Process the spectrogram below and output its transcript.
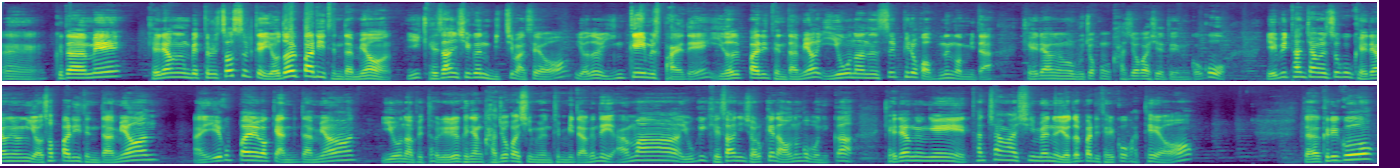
예, 그 다음에 계량형 배터리 썼을 때 8발이 된다면 이 계산식은 믿지 마세요. 8 인게임에서 봐야 돼. 8발이 된다면 이온화는 쓸 필요가 없는 겁니다. 계량형을 무조건 가져가셔야 되는 거고 예비 탄창을 쓰고 계량형이 6발이 된다면 아니 7발밖에 안 된다면 이온화 배터리를 그냥 가져가시면 됩니다. 근데 아마 여기 계산이 저렇게 나오는 거 보니까 계량형에 탄창하시면 8발이 될 것 같아요. 자, 그리고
